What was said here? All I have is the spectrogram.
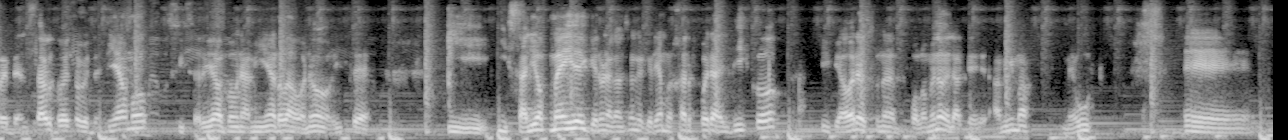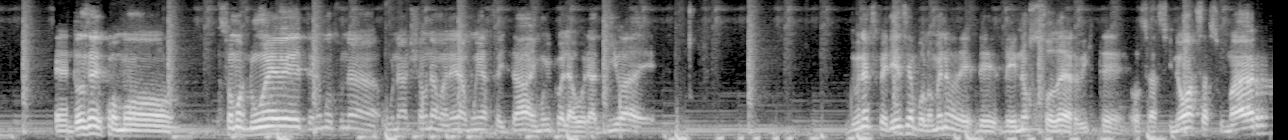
repensar todo esto que teníamos, si servía para una mierda o no, ¿viste? Y, salió Mayday, que era una canción que queríamos dejar fuera del disco y que ahora es una, por lo menos, de la que a mí más me gusta. Eh, entonces, como somos nueve, tenemos una, ya una manera muy aceitada y muy colaborativa de, de una experiencia por lo menos de, no joder, ¿viste? O sea, si no vas a sumar,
